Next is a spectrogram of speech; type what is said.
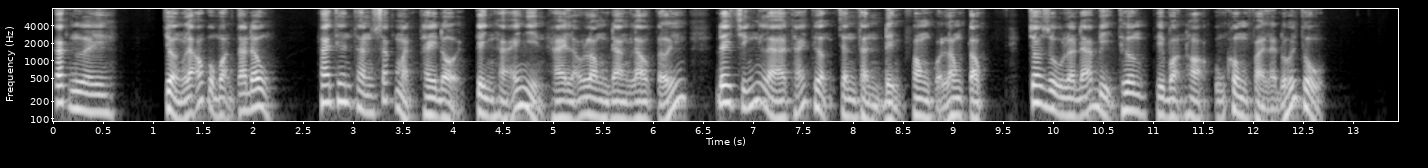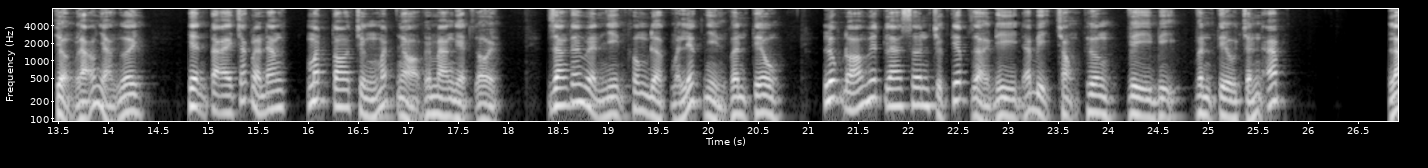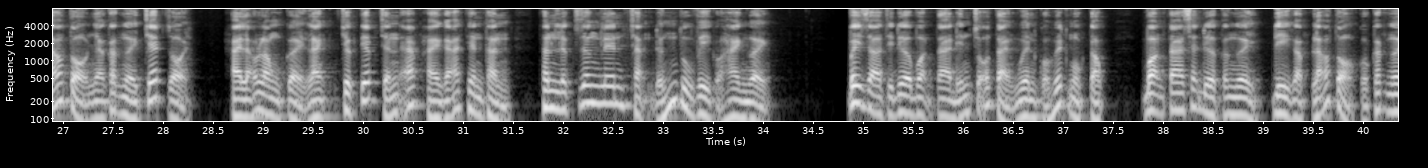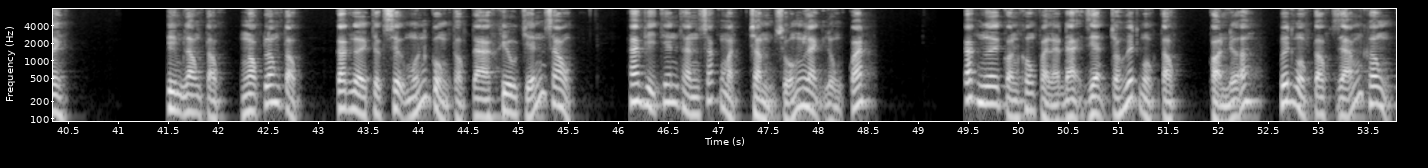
Các người, trưởng lão của bọn ta đâu? Hai thiên thần sắc mặt thay đổi, kinh hãi nhìn hai lão long đang lao tới. Đây chính là thái thượng chân thần đỉnh phong của long tộc. Cho dù là đã bị thương thì bọn họ cũng không phải là đối thủ. Trưởng lão nhà ngươi, hiện tại chắc là đang mắt to chừng mắt nhỏ với ma nghiệt rồi. Giang Thái Huyền nhịn không được mà liếc nhìn Vân Tiêu, Lúc đó huyết la sơn trực tiếp rời đi đã bị trọng thương vì bị Vân Tiêu chấn áp. Lão tổ nhà các người chết rồi. Hai lão long cười lạnh trực tiếp chấn áp hai gã thiên thần, thần lực dâng lên chặn đứng tu vi của hai người. Bây giờ thì đưa bọn ta đến chỗ tài nguyên của huyết ngục tộc. Bọn ta sẽ đưa các người đi gặp lão tổ của các ngươi. Kim Long tộc, Ngọc Long tộc, các người thực sự muốn cùng tộc ta khiêu chiến sao? Hai vị thiên thần sắc mặt trầm xuống lạnh lùng quát. Các ngươi còn không phải là đại diện cho huyết ngục tộc. Còn nữa, huyết ngục tộc dám không?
